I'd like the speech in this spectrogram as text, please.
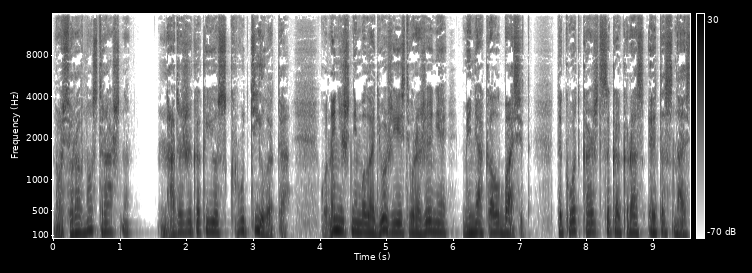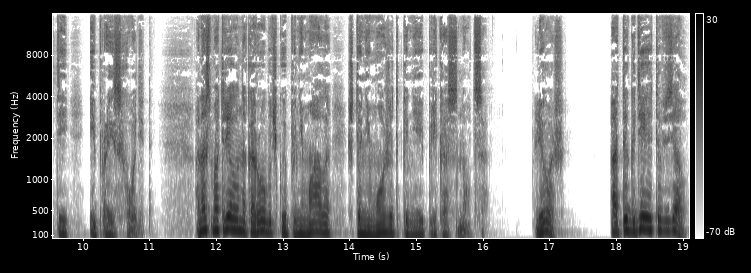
Но все равно страшно. Надо же, как ее скрутило-то. У нынешней молодежи есть выражение «меня колбасит». Так вот, кажется, как раз это с Настей и происходит. Она смотрела на коробочку и понимала, что не может к ней прикоснуться. «Лёш, а ты где это взял?»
